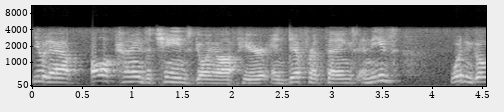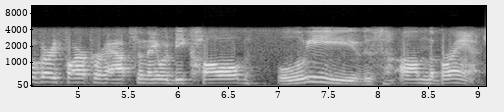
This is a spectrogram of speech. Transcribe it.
You would have all kinds of chains going off here and different things, and these wouldn't go very far perhaps and they would be called leaves on the branch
